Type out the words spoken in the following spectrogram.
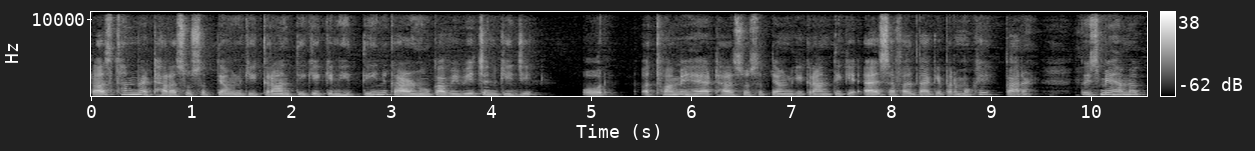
राजस्थान में अठारह सौ सत्तावन की क्रांति के किन्हीं तीन कारणों का विवेचन कीजिए और अथवा में है अठारह सौ सत्तावन की क्रांति के असफलता के प्रमुख कारण। तो इसमें हम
